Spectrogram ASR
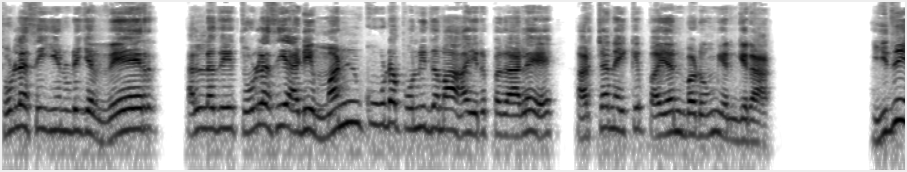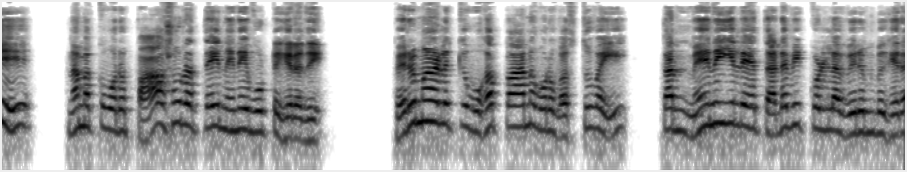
துளசியினுடைய வேர் அல்லது துளசி அடி மண் கூட புனிதமாக இருப்பதாலே அர்ச்சனைக்கு பயன்படும் என்கிறார். இது நமக்கு ஒரு பாசுரத்தை நினைவூட்டுகிறது. பெருமாளுக்கு உகப்பான ஒரு வஸ்துவை தன் மேனியிலே தடவிக்கொள்ள விரும்புகிற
